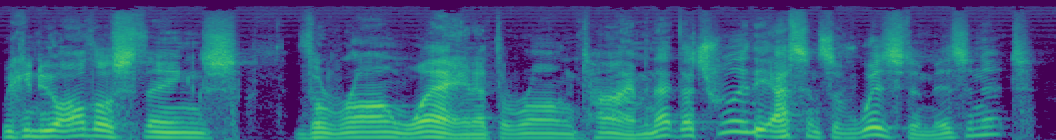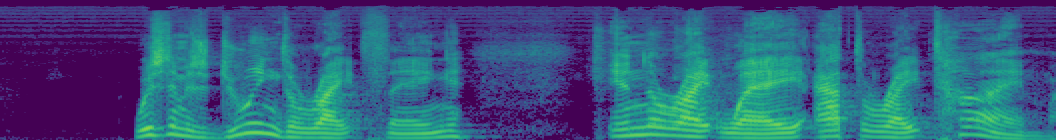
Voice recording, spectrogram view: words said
we can do all those things the wrong way and at the wrong time. And that, that's really the essence of wisdom, isn't it? Wisdom is doing the right thing in the right way at the right time.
